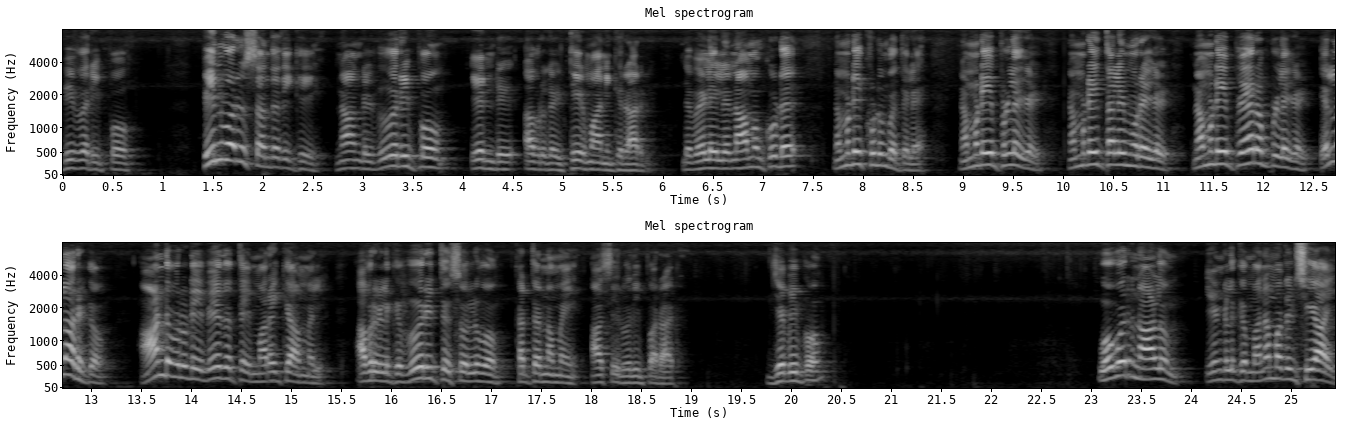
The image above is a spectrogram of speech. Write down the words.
விவரிப்போம். பின்வரும் சந்ததிக்கு நாங்கள் விவரிப்போம் என்று அவர்கள் தீர்மானிக்கிறார்கள். இந்த வேளையில் நாமும் கூட நம்முடைய குடும்பத்தில் நம்முடைய பிள்ளைகள் நம்முடைய தலைமுறைகள் நம்முடைய பேர பிள்ளைகள் எல்லாருக்கும் ஆண்டவருடைய வேதத்தை மறைக்காமல் அவர்களுக்கு விவரித்து சொல்லுவோம். கர்த்தர் நம்மை ஆசீர்வதிப்பாராக. ஜெபிப்போம். ஒவ்வொரு நாளும் எங்களுக்கு மனமகிழ்ச்சியாய்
